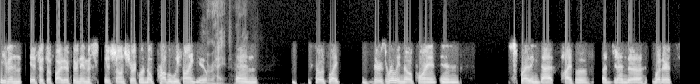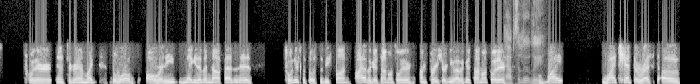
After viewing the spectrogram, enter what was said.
even if it's a fighter, if their name is, is Sean Strickland, they'll probably find you. Right. right. And so it's like there's really no point in spreading that type of agenda, whether it's Twitter, Instagram. Like the world's already negative enough as it is. Twitter's supposed to be fun. I have a good time on Twitter. I'm pretty sure you have a good time on Twitter. Absolutely. Why why can't the rest of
